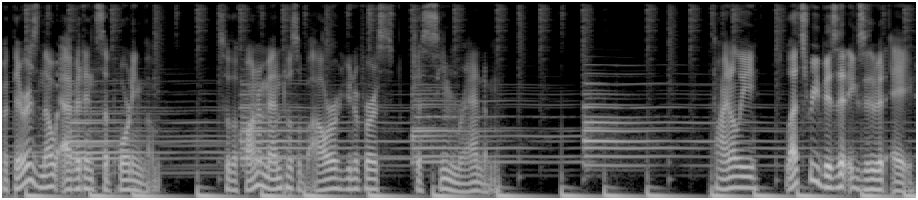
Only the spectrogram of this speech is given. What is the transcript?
but there is no evidence supporting them, so the fundamentals of our universe just seem random. Finally, let's revisit Exhibit A.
